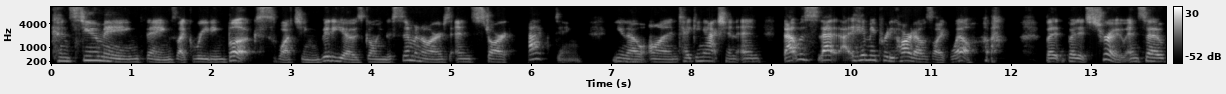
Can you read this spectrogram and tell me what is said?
consuming things like reading books watching videos going to seminars and start acting you know mm-hmm. on taking action. And that was that hit me pretty hard. I was like well but but it's true. And so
